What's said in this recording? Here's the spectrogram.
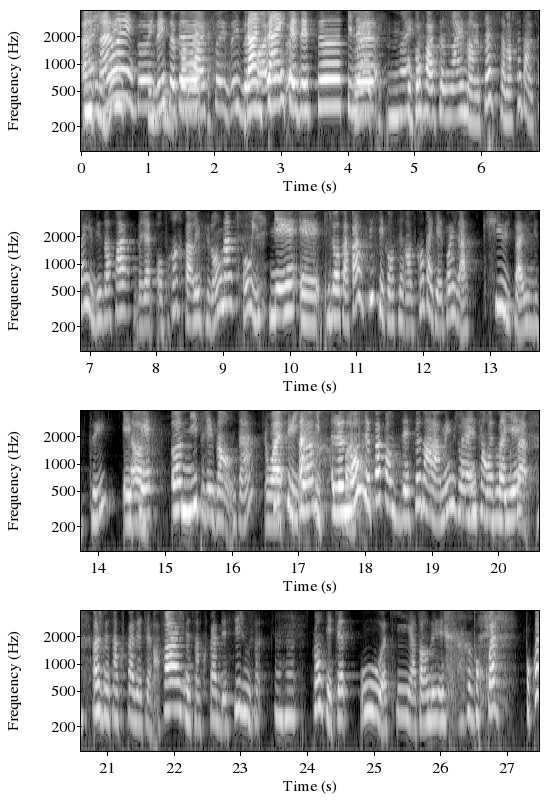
Hein, ils Ah disent ouais, ça, ils ils disent disent de pas faire ça, ils disent de Dans le temps, ils faisaient ça, puis là. Faut ouais. pas faire ça de même. En même temps, si ça marchait dans le temps, il y a des affaires. Bref, on pourra en reparler plus longuement. Oh oui. Mais, euh, puis l'autre affaire aussi, c'est qu'on s'est rendu compte à quel point la culpabilité était Ah. Omniprésente. Hein? Ouais, c'est c'est comme le nombre de fois qu'on disait ça dans la même journée Ouais, je quand on me se voyait. Ah, je me sens coupable de telle affaire, je me sens coupable de ci, je me sens. Mhm. Puis on s'était fait, ouh, ok, attendez. Pourquoi? Pourquoi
